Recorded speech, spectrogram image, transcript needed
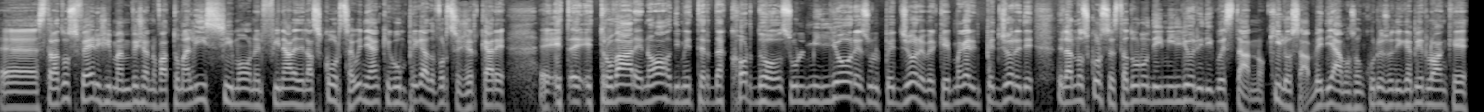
eh, stratosferici, ma invece hanno fatto malissimo nel finale della scorsa. Quindi è anche complicato forse cercare eh, e, e trovare no, di mettere d'accordo sul migliore, sul peggiore, perché magari il peggiore de- dell'anno scorso è stato uno dei migliori di quest'anno. Chi lo sa, vediamo, sono curioso di capirlo anche,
